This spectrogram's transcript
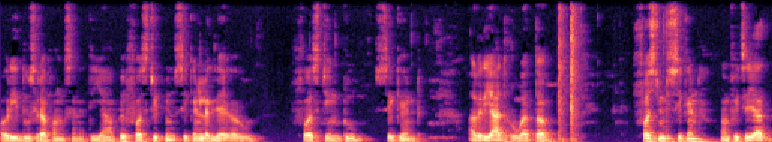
और ये दूसरा फ़ंक्शन है। तो यहाँ पे फ़र्स्ट इंटू सेकेंड लग जाएगा रूल फ़र्स्ट इंटू सेकेंड अगर याद होगा तब। फ़र्स्ट इंटू सेकेंड हम फिर से याद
